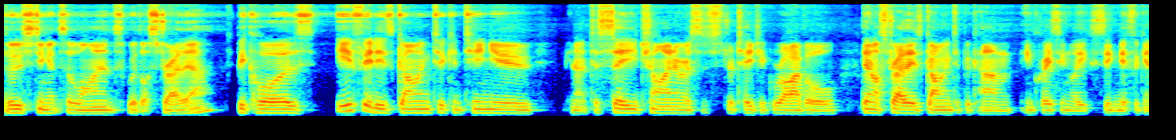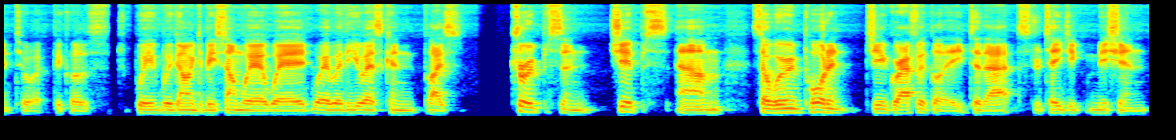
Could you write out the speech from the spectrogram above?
boosting its alliance with Australia because if it is going to continue, you know, to see China as a strategic rival, then Australia is going to become increasingly significant to it because we, we're going to be somewhere where, where, where the US can place troops and ships. Um, so we're important geographically to that strategic mission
